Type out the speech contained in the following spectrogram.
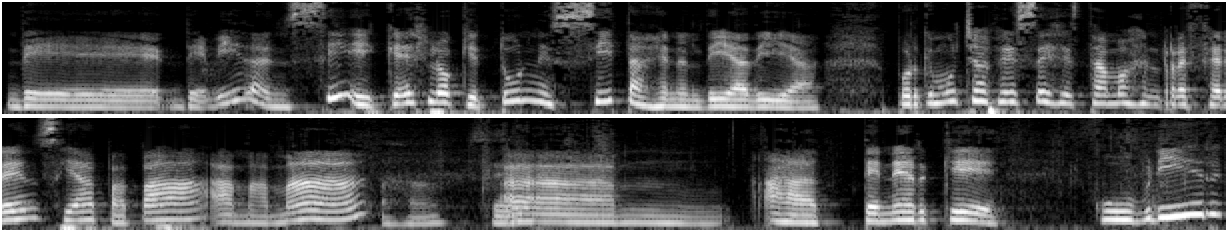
de, de vida en sí, qué es lo que tú necesitas en el día a día. Porque muchas veces estamos en referencia a papá, a mamá, Ajá, sí. a, a tener que cubrir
